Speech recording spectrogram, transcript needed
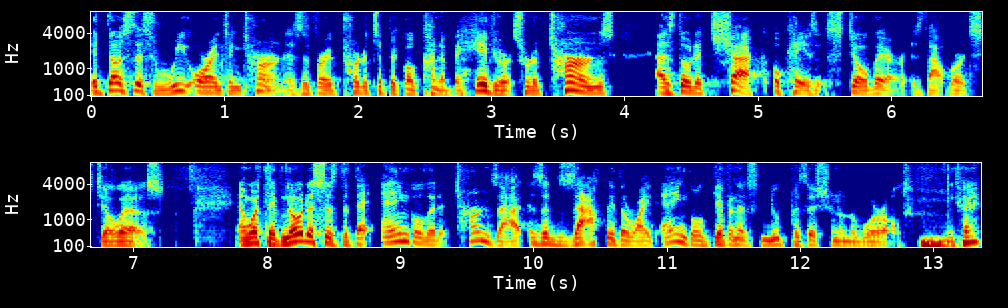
it does this reorienting turn. It's a very prototypical kind of behavior. It sort of turns as though to check, okay, is it still there? Is that where it still is? And what they've noticed is that the angle that it turns at is exactly the right angle given its new position in the world, okay?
